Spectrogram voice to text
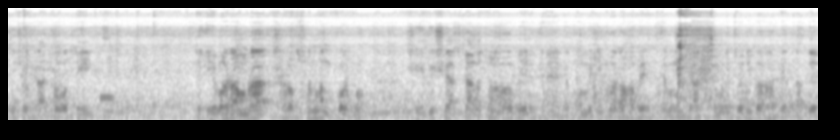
কিছু টাকাও দিই। তো এবারও আমরা শারদ সম্মান করব। সেই বিষয়ে আজকে আলোচনা হবে, একটা কমিটি করা হবে এবং চার্জ কমিটি তৈরি করা হবে। তাদের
